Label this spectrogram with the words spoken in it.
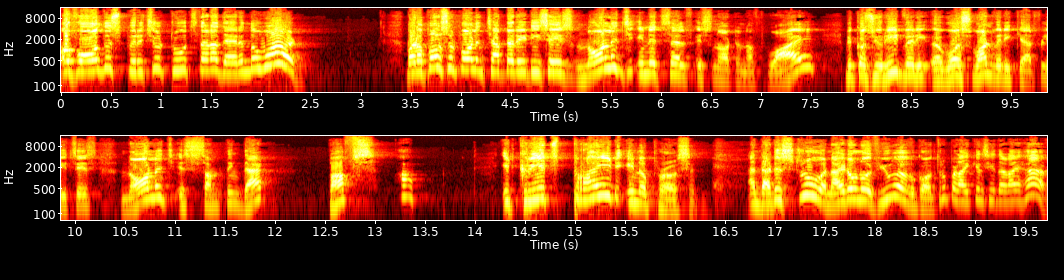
of all the spiritual truths that are there in the Word. But Apostle Paul in chapter 8 he says knowledge in itself is not enough. Why? Because you read very uh, verse 1 very carefully. It says knowledge is something that puffs up. It creates pride in a person. And that is true. And I don't know if you've ever gone through, but I can see that I have.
